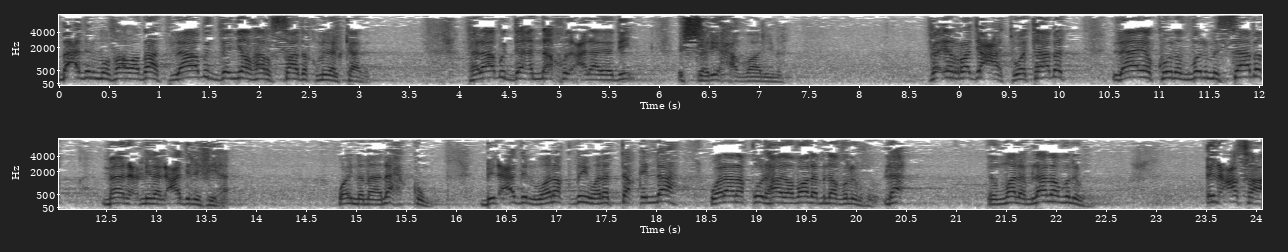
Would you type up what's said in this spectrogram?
بعد المفاوضات لا بد أن يظهر الصادق من الكاذب. فلا بد أن نأخذ على يد الشريحة الظالمة. فإن رجعت وتابت لا يكون الظلم السابق مانع من العدل فيها. وإنما نحكم بالعدل ونقضي ونتقي الله ولا نقول هذا ظلم نظلمه لا. إن ظلم لا نظلمه. إن عصى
